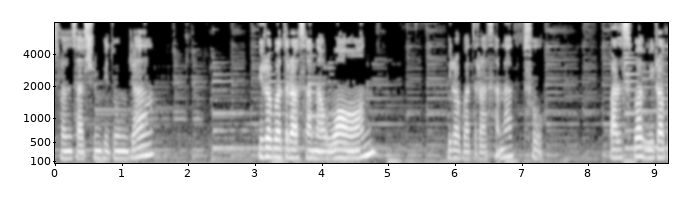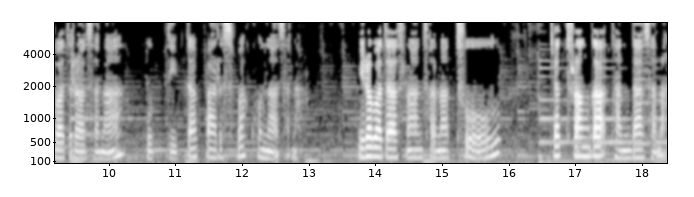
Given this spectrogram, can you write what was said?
전사 준비 동작. 위라바드라사나 1 위라바드라사나 2 파르스바 위라바드라사나 우띠따 파르스바 코나사나. 위라바드라사나 2 짜투랑가 단다사나.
